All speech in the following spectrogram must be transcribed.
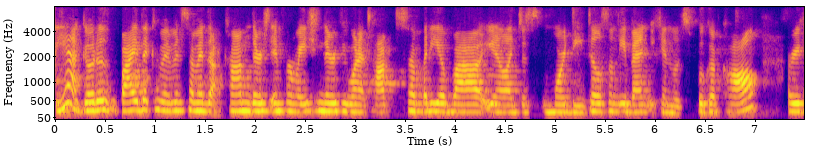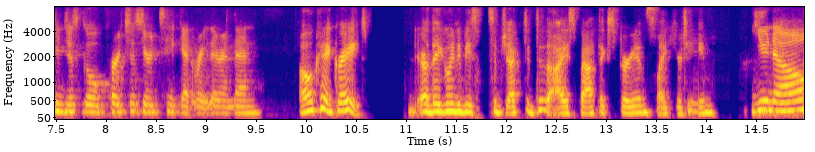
Yeah, go to buythecommitmentsummit.com. There's information there if you want to talk to somebody about, you know, like just more details on the event. You can book a call or you can just go purchase your ticket right there and then. Okay, great. Are they going to be subjected to the ice bath experience like your team? You know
